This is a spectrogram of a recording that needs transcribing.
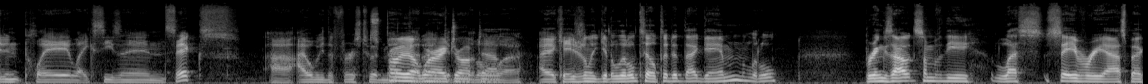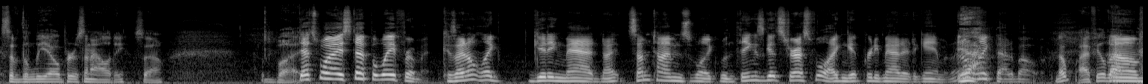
didn't play like season six. Uh, I will be the first to admit probably that where I a dropped little, out. Uh, I occasionally get a little tilted at that game. A little brings out some of the less savory aspects of the Leo personality. So, but That's why I step away from it because I don't like getting mad. And I, sometimes, like when things get stressful, I can get pretty mad at a game, and I Yeah. don't like that about. nope, I feel that. Um,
